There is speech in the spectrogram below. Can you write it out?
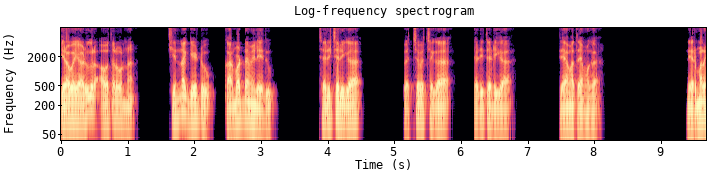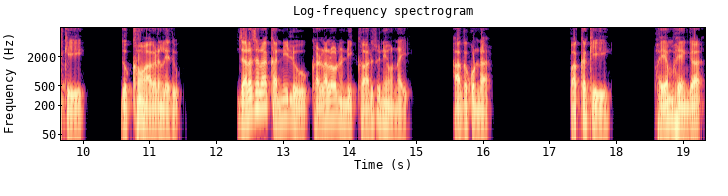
ఇరవై అడుగుల అవతల ఉన్న చిన్న గేటు కనబడ్డమే లేదు. చలిచలిగా వెచ్చవెచ్చగా తడితడిగా తేమతేమగా నిర్మలకి దుఃఖం ఆగడం లేదు. జలజల కన్నీళ్ళు కళ్ళలో నుండి కారుతూనే ఉన్నాయి. ఆగకుండా పక్కకి భయం భయంగా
